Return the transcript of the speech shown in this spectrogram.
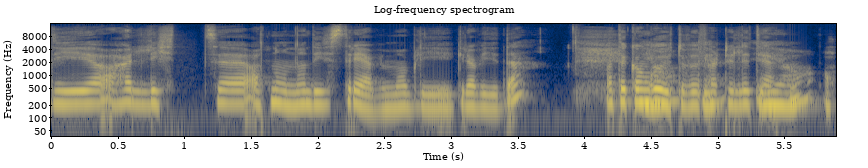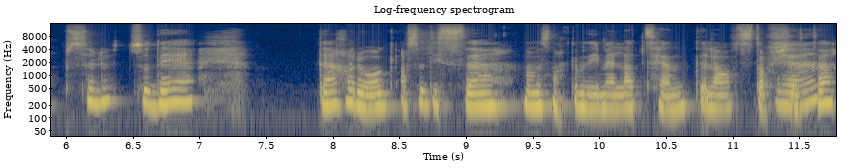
de har litt eh, At noen av de strever med å bli gravide? At det kan gå Ja, utover det- fertiliteten? Ja, absolutt. Så det der har du òg altså disse, Når vi snakker om de med latent lavt stoffskifte,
